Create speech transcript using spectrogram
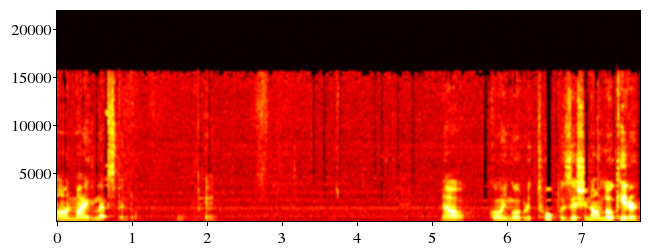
on my left spindle. Okay. Now going over to tool position on locator.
